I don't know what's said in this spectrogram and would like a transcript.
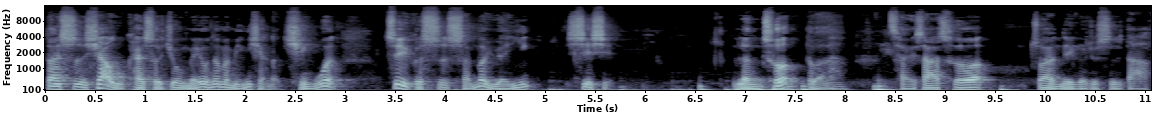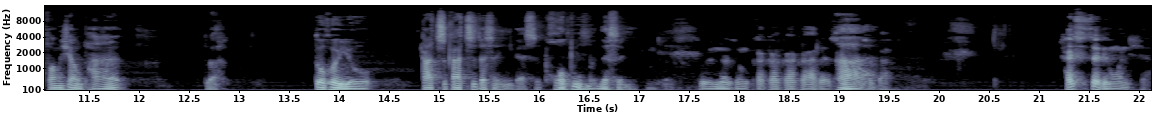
但是下午开车就没有那么明显了。请问这个是什么原因？谢谢。冷车对吧？踩刹车、转那个就是打方向盘，对吧？都会有嘎吱嘎吱的声音，应该是破木门的声音。就是那种嘎嘎嘎嘎的声啊音是吧？还是这点问题啊？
